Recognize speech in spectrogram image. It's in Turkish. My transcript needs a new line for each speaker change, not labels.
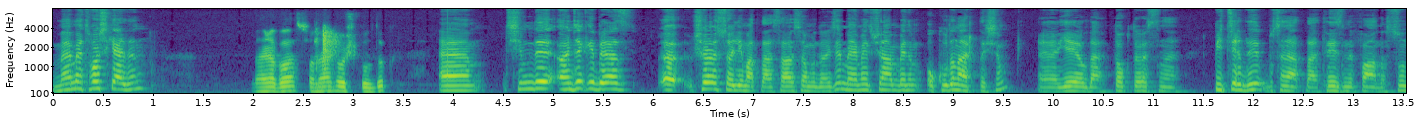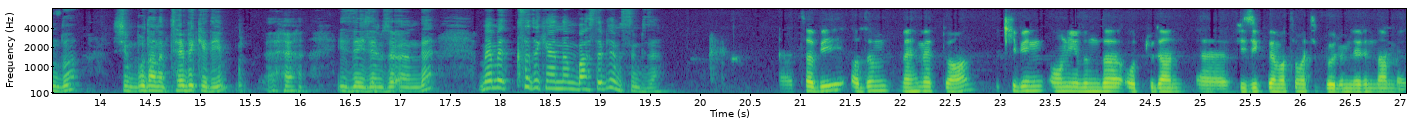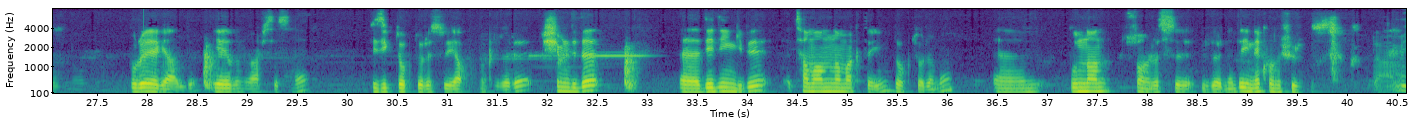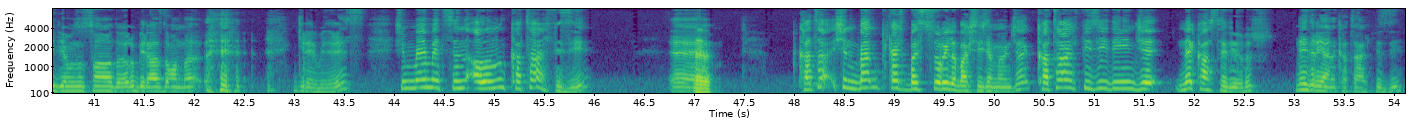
Mehmet hoş geldin.
Merhaba Soner, hoş bulduk.
Ee, şimdi öncelikle biraz ö, şöyle söyleyeyim hatta sana sormadan önce. Mehmet şu an benim okuldan arkadaşım. Ee, Yale'da doktorasını bitirdi. Bu sene hatta tezini falan da sundu. Şimdi buradan da tebrik edeyim izleyicilerimize önde. Mehmet kısaca kendinden bahsedebilir misin bize?
Ee, tabii adım Mehmet Doğan. 2010 yılında ODTÜ'den e, fizik ve matematik bölümlerinden mezun oldum. Buraya geldim, Yale Üniversitesi'ne. Fizik doktorası yapmak üzere. Şimdi de e, dediğin gibi tamamlamaktayım doktoramı. E, bundan sonrası üzerine de yine konuşuruz.
Tamam, videomuzun sonuna doğru biraz da onunla girebiliriz. Şimdi Mehmet senin alanın katal fiziği. Ee,
Evet.
Kata, şimdi ben birkaç basit soruyla başlayacağım önce. Katal fiziği deyince ne kastediyoruz? Nedir yani katal fiziği?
